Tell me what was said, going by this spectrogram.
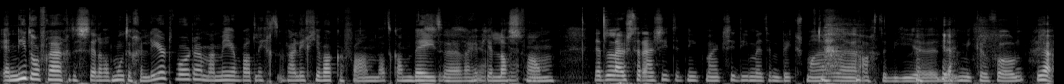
en niet door vragen te stellen wat moet er geleerd worden, maar meer wat ligt, waar lig je wakker van, wat kan beter, Precies, waar heb ja, je last ja, van. Ja, de luisteraar ziet het niet, maar ik zit hier met een big smile eh, achter die eh, microfoon. Ja,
